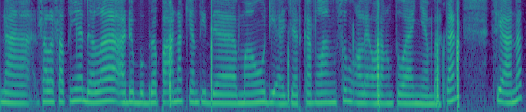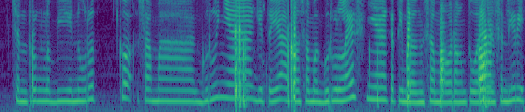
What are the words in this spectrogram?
Nah, salah satunya adalah ada beberapa anak yang tidak mau diajarkan langsung oleh orang tuanya. Bahkan si anak cenderung lebih nurut kok sama gurunya gitu ya atau sama guru lesnya ketimbang sama orang tuanya sendiri.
